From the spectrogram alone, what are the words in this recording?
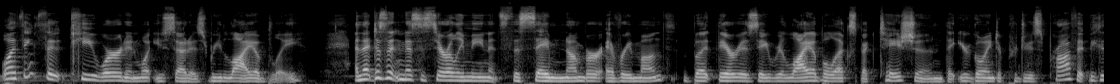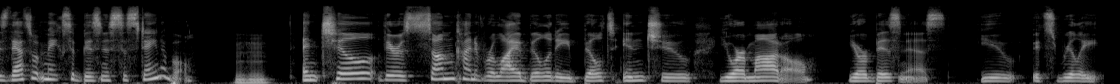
Well, I think the key word in what you said is reliably. And that doesn't necessarily mean it's the same number every month, but there is a reliable expectation that you're going to produce profit because that's what makes a business sustainable. Mm-hmm. Until there's some kind of reliability built into your model, your business, you it's really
